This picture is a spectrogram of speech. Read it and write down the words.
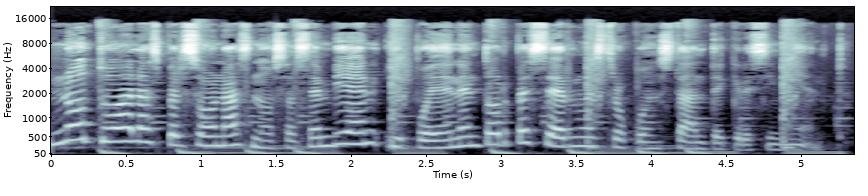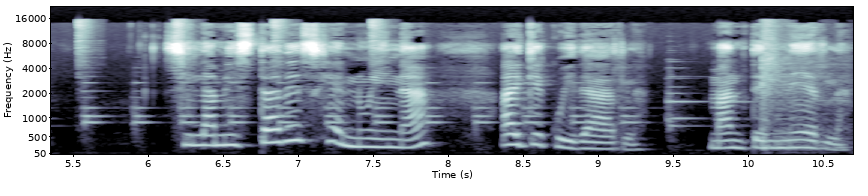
No todas las personas nos hacen bien y pueden entorpecer nuestro constante crecimiento. Si la amistad es genuina, hay que cuidarla, mantenerla,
